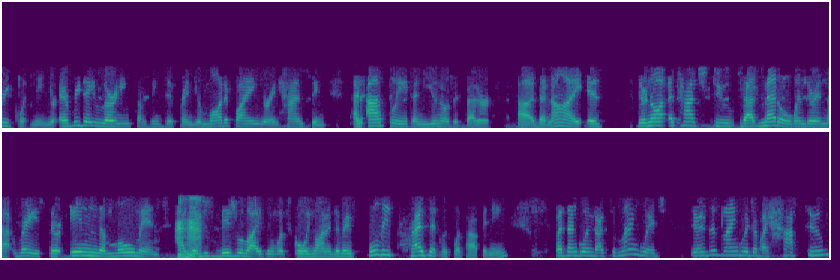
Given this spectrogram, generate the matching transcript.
frequently, you're everyday learning something different, you're modifying, you're enhancing. An athlete, and you know this better uh, than I, is they're not attached to that medal when they're in that race. They're in the moment and Mm-hmm. they're just visualizing what's going on and they're very fully present with what's happening. But then going back to language, there's this language of I have to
